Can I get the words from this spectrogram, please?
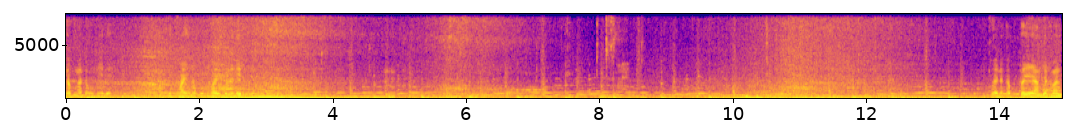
ครับงัดออกนี่เลยค่อยๆครับค่อยๆทีละนิดช่วยนะครับพยายามอย่าให้มัน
